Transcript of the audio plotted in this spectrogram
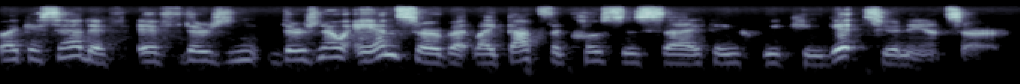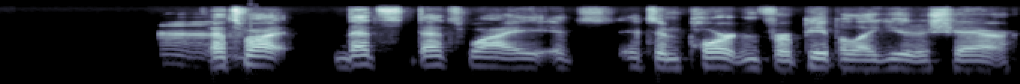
like i said if if there's there's no answer but like that's the closest i think we can get to an answer. Um, that's why that's that's why it's it's important for people like you to share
